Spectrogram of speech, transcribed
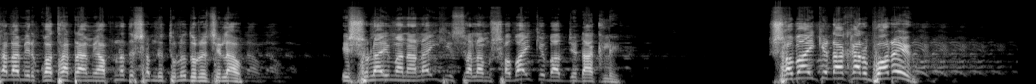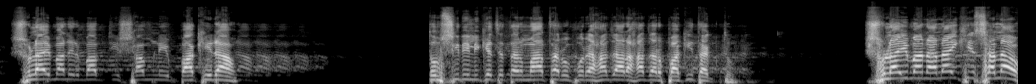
সালামের কথাটা আমি আপনাদের সামনে তুলে ধরেছিলাম। এই সুলাইমান আলাইহি সালাম সবাইকে বাবজে ডাকলে। সবাইকে ডাকার পরে সুলাইমানের বাপজির সামনে পাখিরা তফসিলি লিখেছে, তার মাথার উপরে হাজার হাজার পাখি থাকতো। সুলাইমান আলাইহি সালাম,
